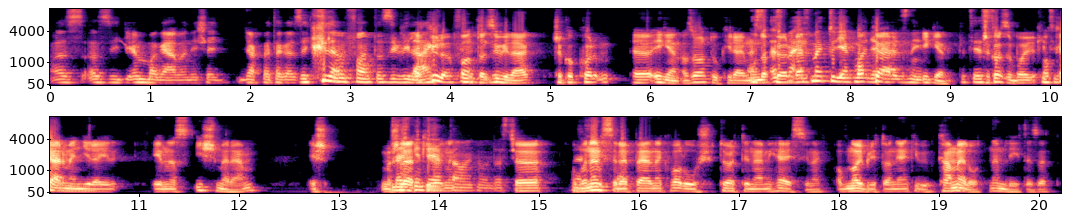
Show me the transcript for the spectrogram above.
az, az így önmagában is egy gyakorlatilag az egy külön fantasy A világ. külön fantazi világ, csak akkor igen, az Artúr király ezt, ezt, mondakörben ezt meg tudják akár, magyarázni. igen, Tehát csak az a baj, hogy akármennyire én ezt ismerem, és most lehet értem, kirögni, uh, abban nem szerepelnek valós történelmi helyszínek. A Nagy-Britannián kívül Camelot nem létezett.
